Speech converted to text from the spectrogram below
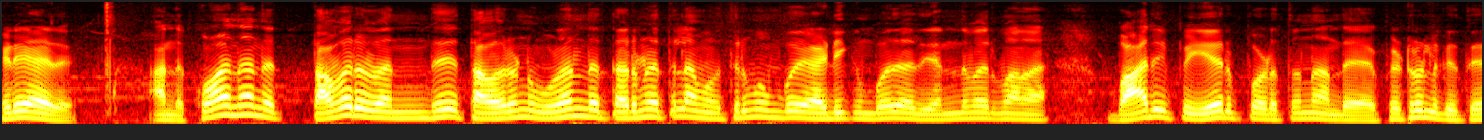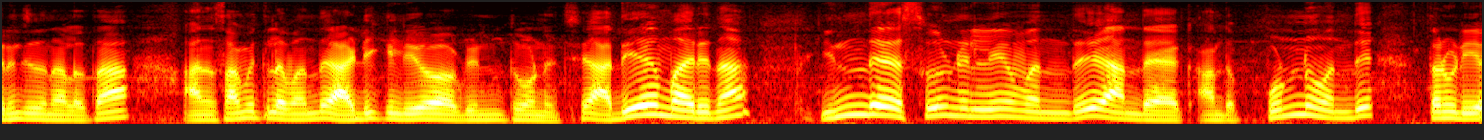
கிடையாது. அந்த குழந்தை அந்த தவறு வந்து தவறுன்னு உணர்ந்த தருணத்தில் நம்ம திரும்ப போய் அடிக்கும்போது அது எந்த விதமான பாதிப்பை ஏற்படுத்தும்னு அந்த பெட்ரோலுக்கு தெரிஞ்சதுனால தான் அந்த சமயத்தில் வந்து அடிக்கலையோ அப்படின்னு தோணுச்சு. அதே மாதிரி தான் இந்த சூழ்நிலையும் வந்து அந்த அந்த பொண்ணு வந்து தன்னுடைய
